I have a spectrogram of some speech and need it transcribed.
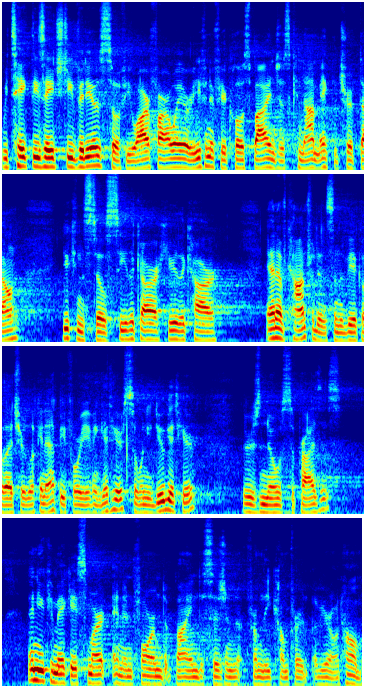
We take these HD videos, so if you are far away or even if you're close by and just cannot make the trip down, you can still see the car, hear the car, and have confidence in the vehicle that you're looking at before you even get here. So when you do get here, there's no surprises. And you can make a smart and informed buying decision from the comfort of your own home.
